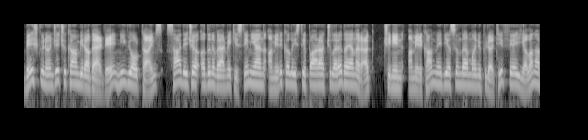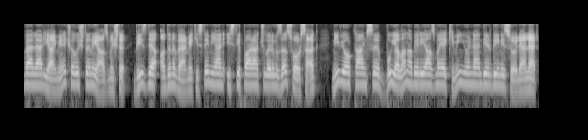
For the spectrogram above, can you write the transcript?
5 gün önce çıkan bir haberde New York Times sadece adını vermek istemeyen Amerikalı istihbaratçılara dayanarak Çin'in Amerikan medyasında manipülatif ve yalan haberler yaymaya çalıştığını yazmıştı. Biz de adını vermek istemeyen istihbaratçılarımıza sorsak, New York Times'ı bu yalan haberi yazmaya kimin yönlendirdiğini söylerler.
